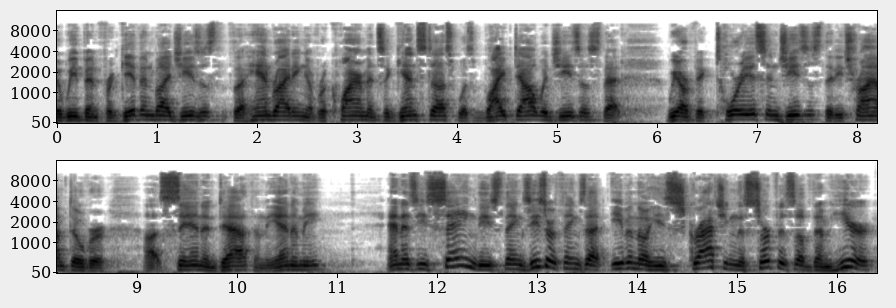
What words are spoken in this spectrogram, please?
that we've been forgiven by Jesus, that the handwriting of requirements against us was wiped out with Jesus, that we are victorious in Jesus, that he triumphed over uh, sin and death and the enemy. And as he's saying these things, these are things that, even though he's scratching the surface of them here,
